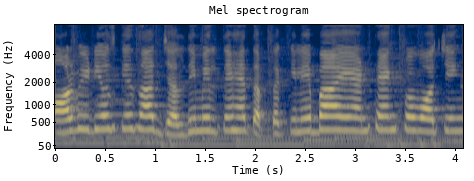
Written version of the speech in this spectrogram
और वीडियोस के साथ जल्दी मिलते हैं। तब तक के लिए bye and thanks for watching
